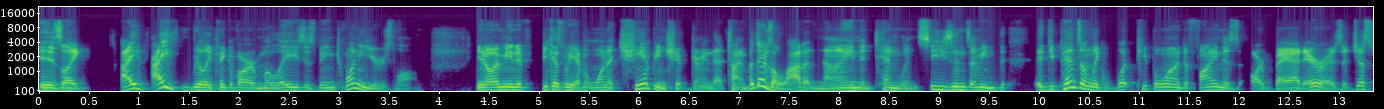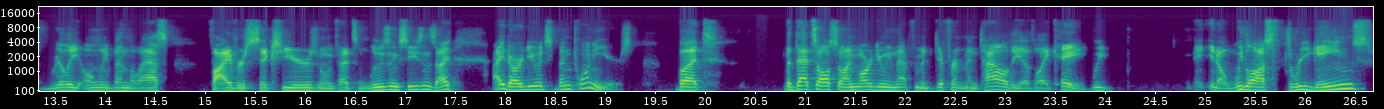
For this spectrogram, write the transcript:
is like I I really think of our malaise as being 20 years long. You know, I mean, if, because we haven't won a championship during that time, but there's a lot of nine and 10 win seasons. I mean, it depends on like what people want to define as our bad era. Is it just really only been the last five or six years when we've had some losing seasons? I, I'd argue it's been 20 years, but, but that's also, I'm arguing that from a different mentality of like, Hey, we, you know, we lost three games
